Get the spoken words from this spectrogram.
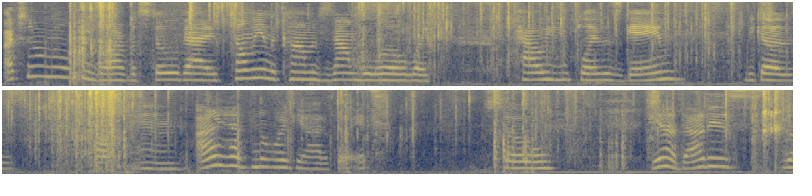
I actually, don't know what these are, but still, guys, tell me in the comments down below, like, how you play this game. Because um, I have no idea how to play it. So, yeah, that is the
